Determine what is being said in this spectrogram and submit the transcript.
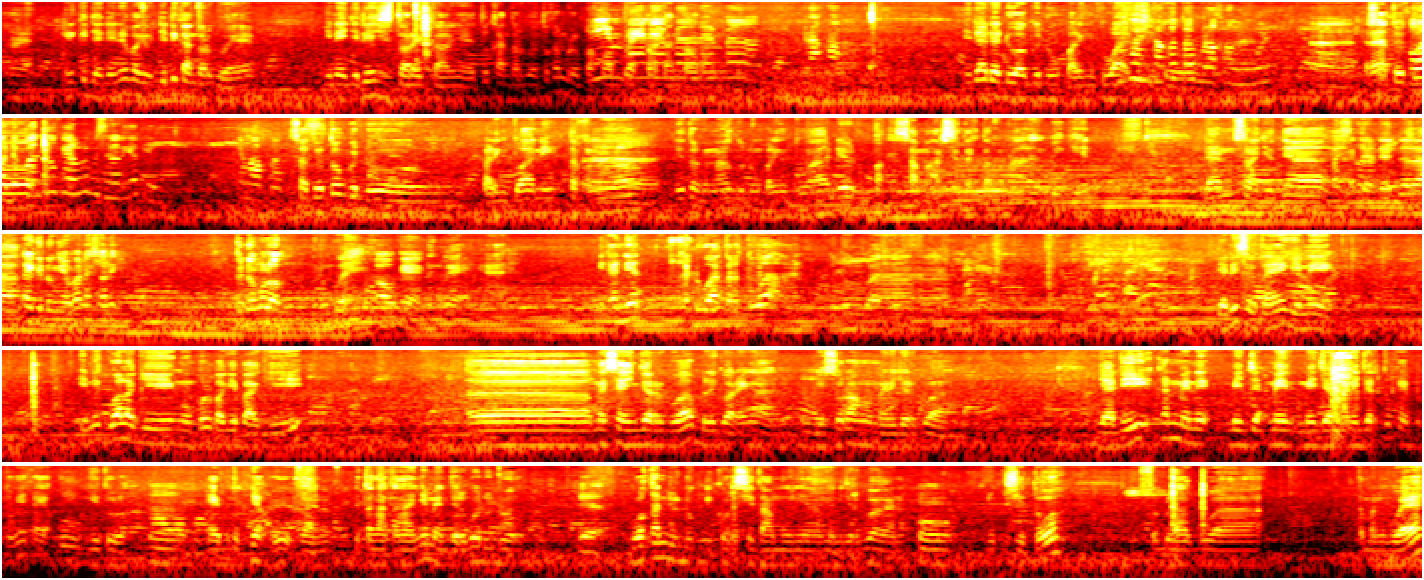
Ini kejadiannya pagi. Jadi kantor gue. Ini jadi historicalnya itu kantor gue itu kan berupa komplek perkantoran. Jadi ada dua gedung paling tua di Wah, situ. takut tau belakang gue nah terus Satu kalau tuh depan tuh kayak lu bisa lihat gitu ya. Satu tuh gedung paling tua nih terkenal. Nah. dia terkenal gedung paling tua dia pakai sama arsitek terkenal yang bikin. Dan selanjutnya ya, ada ada ada lah. Eh gedungnya mana sorry? Gedung lo? Gedung gue. Oh, oke. gedung gue ya. ini kan dia kedua tertua kan? Gedung gue tuh. Ah. Oke. jadi ceritanya gini. Ini gue lagi ngumpul pagi-pagi. Eh messenger gue beli gorengan. Disuruh sama manajer gue jadi kan mene- meja me- meja manajer tuh kayak bentuknya kayak U gitu loh. Kayak bentuknya U kan. Di tengah-tengahnya manajer gue duduk. Ya gue kan duduk di kursi tamunya manajer gue kan. Hmm. duduk di situ sebelah gue teman gue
